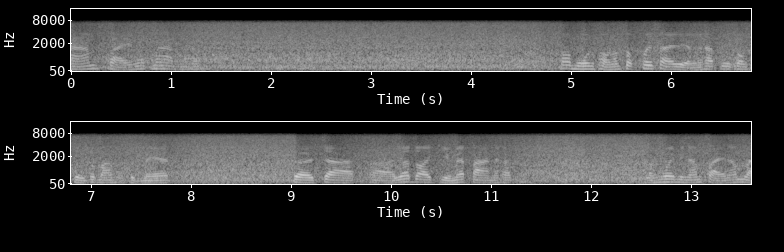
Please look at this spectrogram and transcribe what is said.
น้ำใสมากๆนะครับ ข้อมูลของน้ำตกห้วยทรายเหลืองนะครับ มีความสูงประมาณ 60 เมตร เกิดจากอายอดดอยกิ่วแม่ปานนะครับลำห้วยมีน้ำใสน้ำไหล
